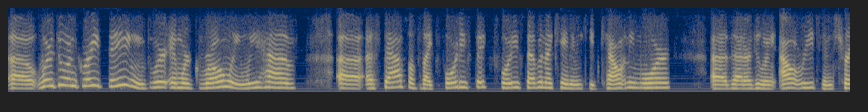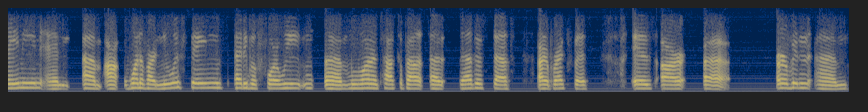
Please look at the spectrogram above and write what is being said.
uh, we're doing great things. We're and we're growing. We have uh, a staff of like 46, 47. I can't even keep count anymore. Uh, that are doing outreach and training, and um, our, one of our newest things, Eddie. Before we uh, move on and talk about uh, the other stuff, our breakfast is our uh, urban um,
